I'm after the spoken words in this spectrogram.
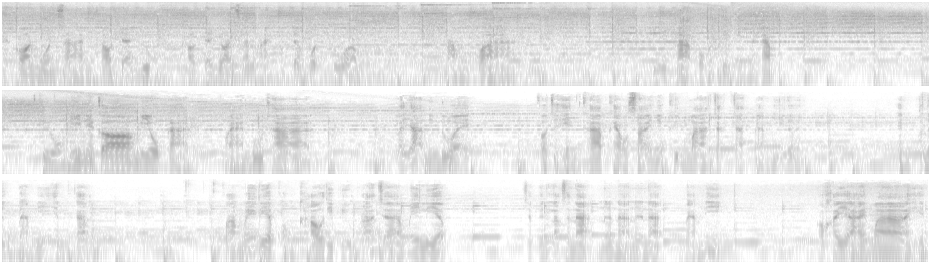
นะก้อนมวลสารเขาจะยุบเขาจะย่อยสลายเขาจะหดตัว ต่ำกว่าผิวพระปกติเห็นไหมครับ คือองค์นี้เนี่ยก็มีโอกาสแขวนบูชาระยะหนึ่งด้วย ก็จะเห็นคราบแคลไซต์เนี่ยขึ้นมาจัดๆแบบนี้เลย เป็นผลึกแบบนี้เห็นไหมครับ ความไม่เรียบของเขาที่ผิวพระจะไม่เรียบ จะเป็นลักษณะเนินหนะเนินหนะแบบนี้พอขยายมาเห็น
